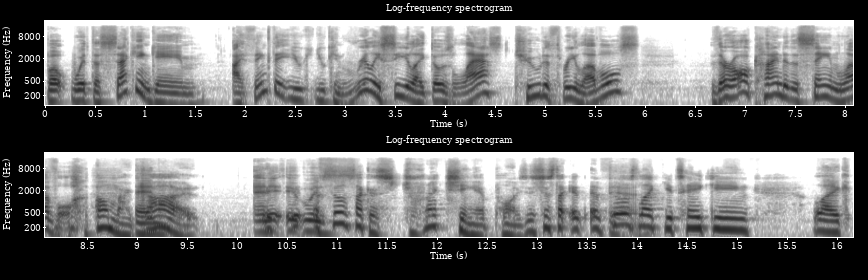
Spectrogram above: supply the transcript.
but with the second game I think that you you can really see like those last two to three levels, they're all kind of the same level. Oh my and, god! And it, it, it, was it feels like a stretching at points. It's just like it, it feels yeah. like you're taking like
